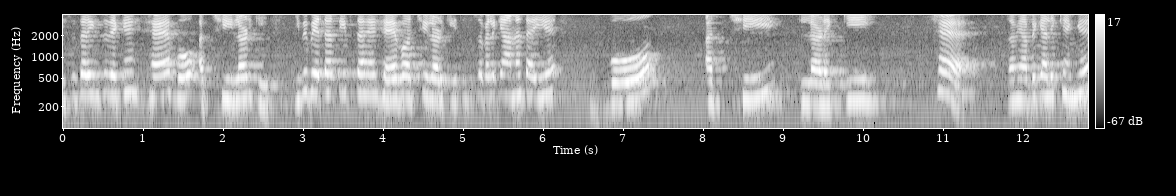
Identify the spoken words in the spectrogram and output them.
इसी तरीके से देखें, है वो अच्छी लड़की। ये भी बेतरतीब सा है है वो अच्छी लड़की। तो सबसे पहले क्या आना चाहिए? वो अच्छी लड़की है। तो हम यहाँ पे क्या लिखेंगे?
